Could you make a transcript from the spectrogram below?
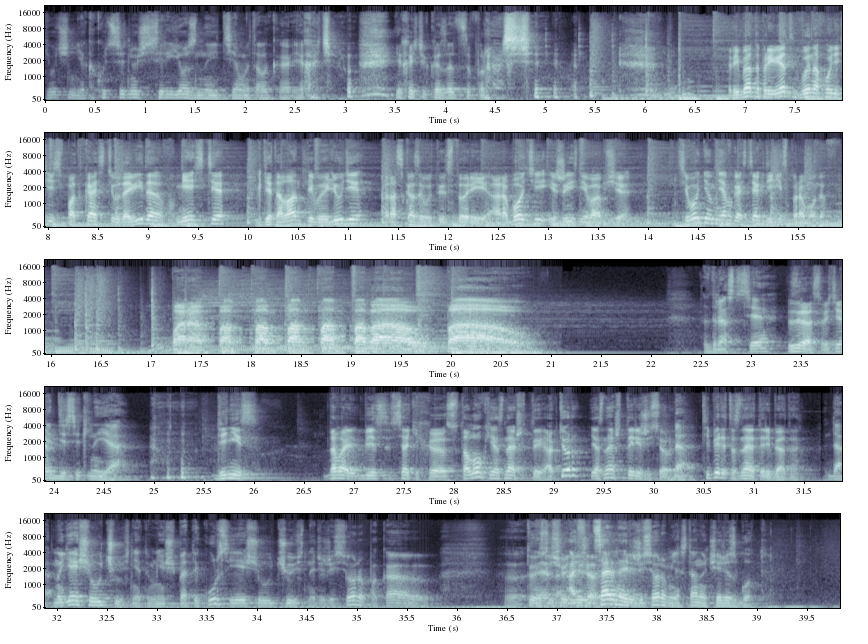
Я очень, я какой-то сегодня очень серьезные темы толкаю. Я хочу, я хочу казаться проще. Ребята, привет! Вы находитесь в подкасте у Давида в месте, где талантливые люди рассказывают истории о работе и жизни вообще. Сегодня у меня в гостях Денис Парамонов. пара па па па па па бау пау Здравствуйте. Здравствуйте. Это действительно я. Денис, Давай, без всяких э, сутолок. Я знаю, что ты актер, я знаю, что ты режиссер. Да. Теперь это знают и ребята. Да, но я еще учусь. Нет, у меня еще пятый курс, я еще учусь на режиссера, пока... э, То есть наверное, еще нельзя- Официально режиссером я стану через год.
